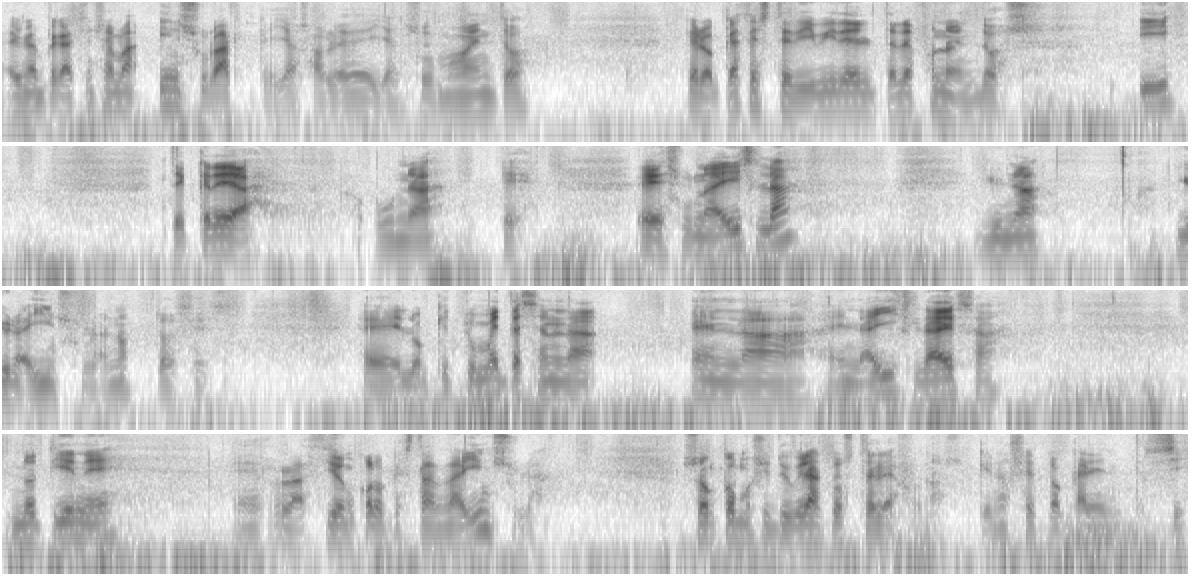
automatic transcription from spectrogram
hay una aplicación que se llama Insular, que ya os hablé de ella en su momento, que lo que hace es te divide el teléfono en dos y crea una eh, es una isla y una y una ínsula, ¿no? Entonces, eh, lo que tú metes en la en la, en la isla esa no tiene eh, relación con lo que está en la ínsula. Son como si tuvieras dos teléfonos que no se tocan entre sí.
